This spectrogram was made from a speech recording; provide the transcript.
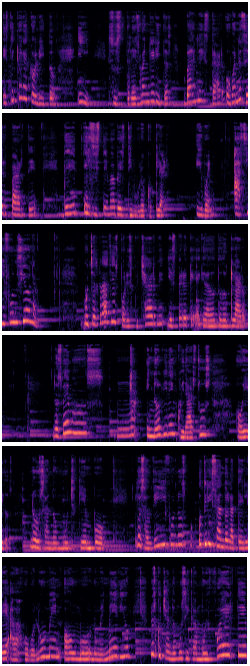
Este caracolito y sus tres mangueritas van a estar o van a ser parte del el sistema vestibulococlear. Y bueno, así funciona. Muchas gracias por escucharme y espero que haya quedado todo claro. Nos vemos. Y no olviden cuidar sus oídos, no usando mucho tiempo los audífonos, utilizando la tele a bajo volumen o un volumen medio, no escuchando música muy fuerte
